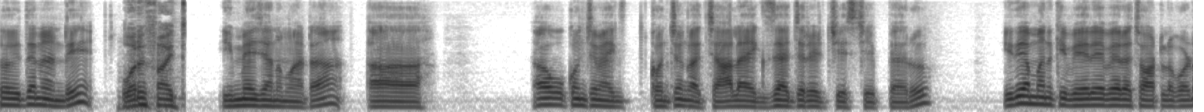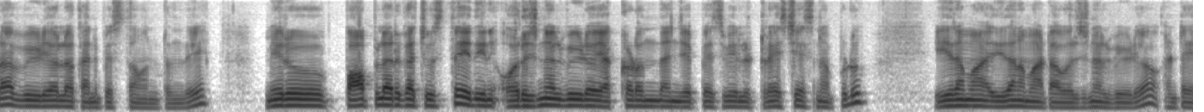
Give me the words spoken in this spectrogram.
So, ఇదేనండి. What if I ఇమేజ్ అనమాట. ఆహ్, ఆహ్, కొంచెం ఎగ్జ్ కొంచెం కాదు చాలా ఎగ్జాజరేట్ చేసి చెప్పారు. ఇదే మనకి వేరే వేరే చోట్ల గూడా వీడియోలో కనిపిస్తా ఉంటుంది. మీరు పాపులర్‌గా చూస్తే దీని ఒరిజినల్ వీడియో ఎక్కడుందని జెప్పేసి వీళ్ళు ట్రేస్ చేసినప్పుడు ఇదమా ఇదనమాట ఒరిజినల్ వీడియో. అంటే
